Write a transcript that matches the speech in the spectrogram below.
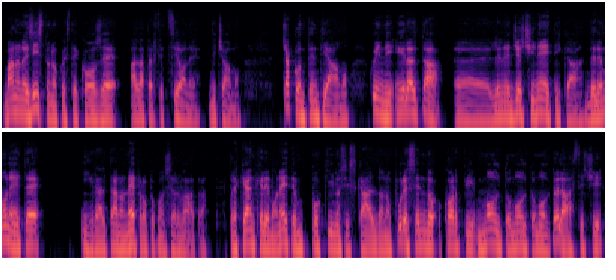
Ma non esistono queste cose alla perfezione, diciamo. Ci accontentiamo. Quindi in realtà eh, l'energia cinetica delle monete in realtà non è proprio conservata perché anche le monete un pochino si scaldano, pur essendo corpi molto molto molto elastici,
